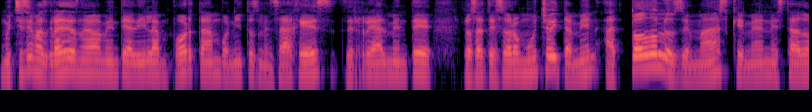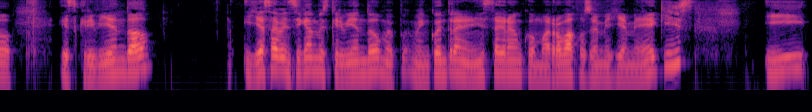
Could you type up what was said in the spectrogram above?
Muchísimas gracias nuevamente a Dylan por tan bonitos mensajes. Realmente los atesoro mucho y también a todos los demás que me han estado escribiendo. Y ya saben, síganme escribiendo. Me, encuentran en Instagram como arroba josemgmx. Y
